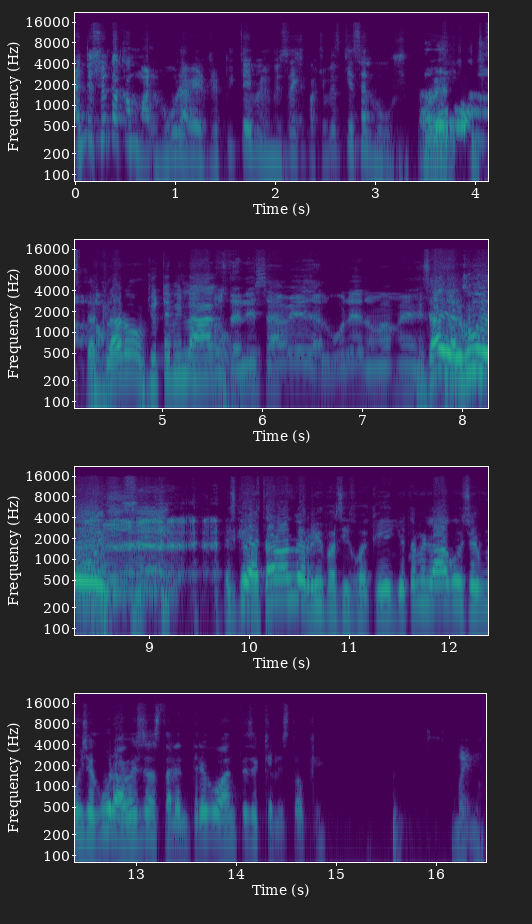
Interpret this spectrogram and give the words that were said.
antes suena como albur, a ver, repite el mensaje para que veas que es albur. A ver, está claro. Yo también la hago. Usted ni sabe de albures, no mames. Ni sabe de albures. Es que están hablando de rifas, hijo, de que yo también la hago y soy muy segura. A veces hasta la entrego antes de que les toque. Bueno.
